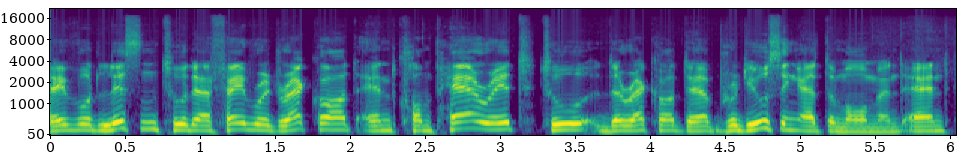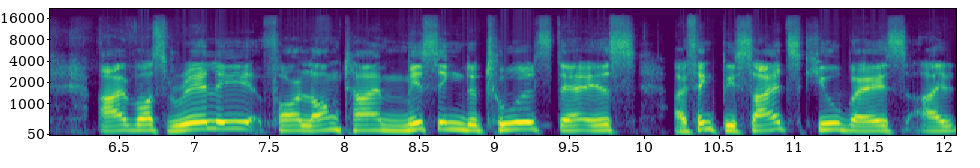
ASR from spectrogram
they would listen to their favorite record and compare it to the record they're producing at the moment and i was really for a long time missing the tools there is i think besides cubase i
